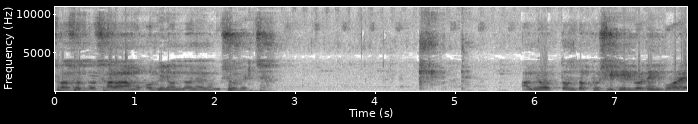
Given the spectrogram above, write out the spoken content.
সশস্ত্র সালাম, অভিনন্দন এবং শুভেচ্ছা। আমি অত্যন্ত খুশি দীর্ঘদিন পরে।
